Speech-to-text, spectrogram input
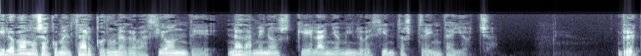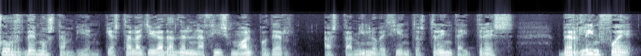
Y lo vamos a comenzar con una grabación de nada menos que el año 1938. Recordemos también que hasta la llegada del nazismo al poder, hasta 1933, Berlín fue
